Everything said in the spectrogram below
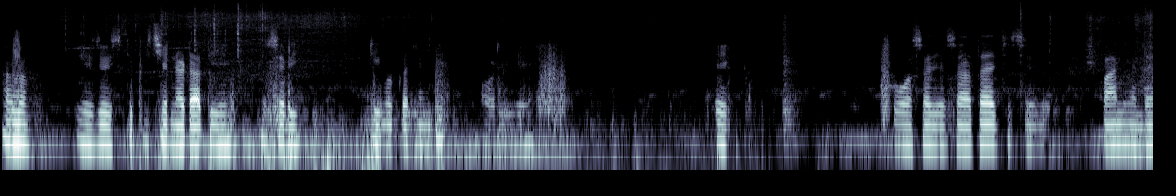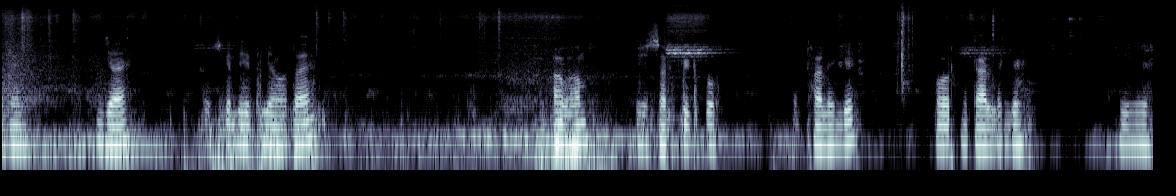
अब हम ये जो इसके पीछे नट आती है, उसे भी रिमूव कर लेंगे। और ये एक कुआसा जैसा आता है जिससे पानी अंदर नहीं जाए, उसके लिए दिया होता है। अब हम इस सर्किट को उठा लेंगे और निकाल लेंगे। ये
